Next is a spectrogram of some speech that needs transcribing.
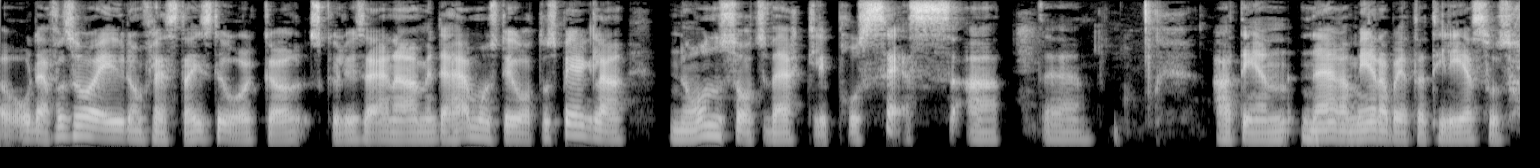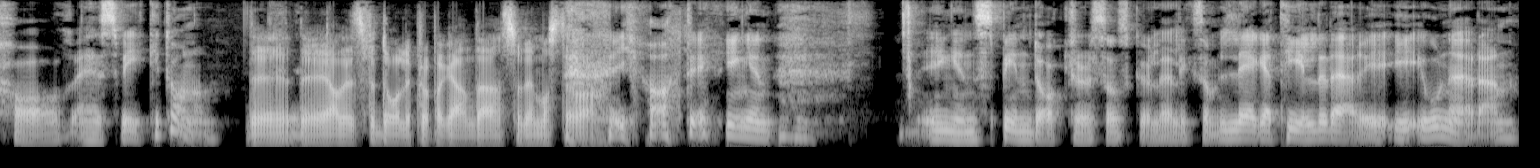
Och därför så är ju de flesta historiker skulle säga att det här måste återspegla någon sorts verklig process. Att eh, att en nära medarbetare till Jesus har eh, svikit honom. Det, det, är alldeles för dålig propaganda så det måste vara. ja, det är ingen, ingen spin doctor som skulle liksom lägga till det där i, i onödan.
